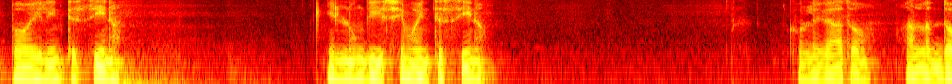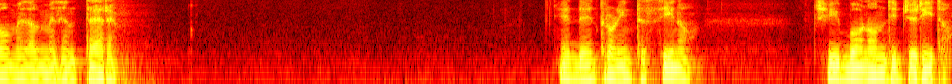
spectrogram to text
poi l'intestino, il lunghissimo intestino, collegato all'addome dal mesentere. E dentro l'intestino cibo non digerito.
